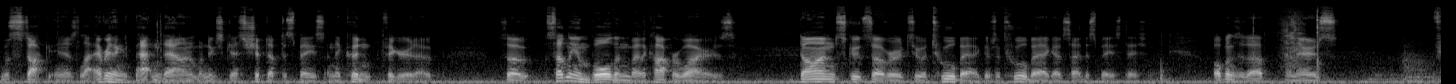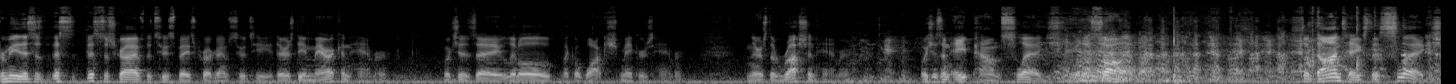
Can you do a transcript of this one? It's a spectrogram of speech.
was stuck in his lab. Everything's battened down when it gets shipped up to space, and they couldn't figure it out. So suddenly emboldened by the copper wires, Don scoots over to a tool bag. There's a tool bag outside the space station. Opens it up, and there's, for me, this is this this describes the two space programs to a T. There's the American hammer, which is a little like a watchmaker's hammer, and there's the Russian hammer, which is an eight-pound sledge with a saw in it. So Don takes this sledge.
